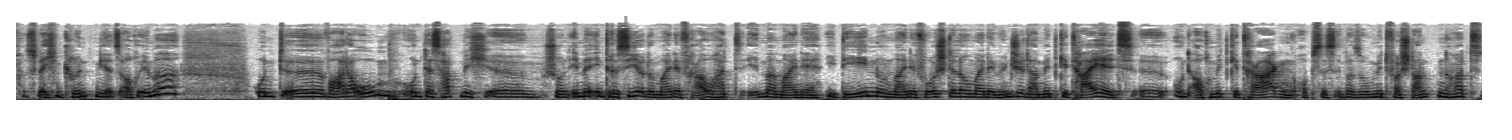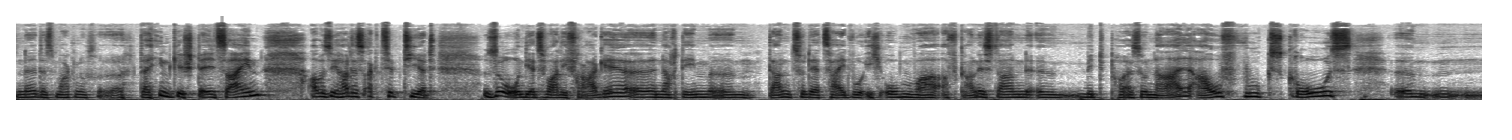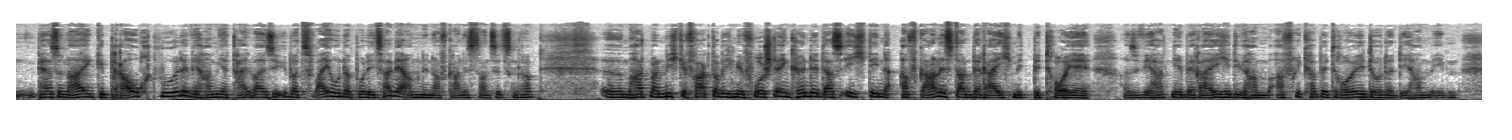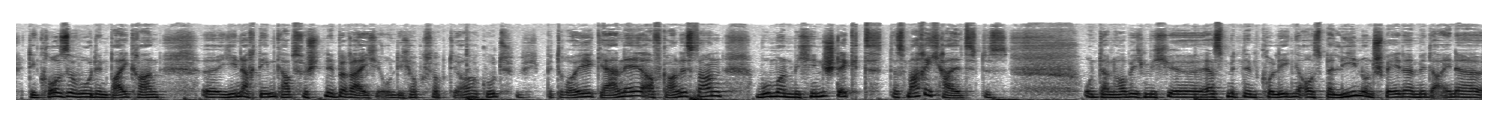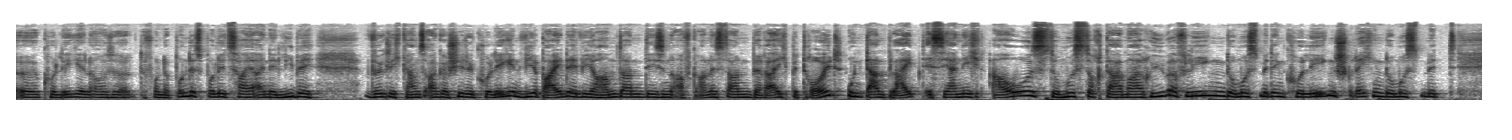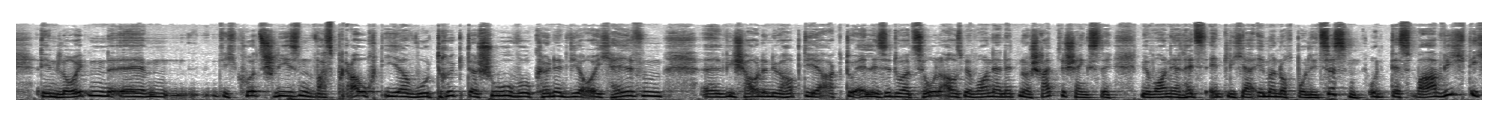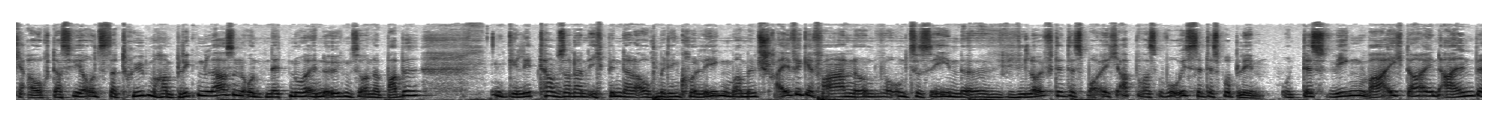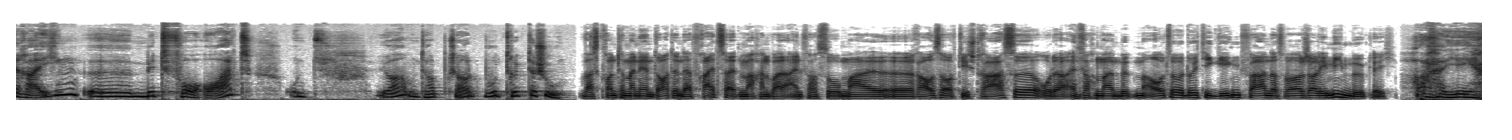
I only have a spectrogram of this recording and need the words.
aus welchen Gründen jetzt auch immer und äh, war da oben und das hat mich äh, schon immer interessiert und meine Frau hat immer meine Ideen und meine Vorstellungen, meine Wünsche damit geteilt äh, und auch mitgetragen. Ob sie es immer so mitverstanden hat, ne, das mag noch äh, dahingestellt sein, aber sie hat es akzeptiert. So, und jetzt war die Frage, äh, nachdem äh, dann zu der Zeit, wo ich oben war, Afghanistan mit Personalaufwuchs groß, ähm, Personal gebraucht wurde, wir haben ja teilweise über 200 Polizeibeamten in Afghanistan sitzen gehabt, ähm, hat man mich gefragt, ob ich mir vorstellen könnte, dass ich den Afghanistan-Bereich mit betreue. Also wir hatten hier Bereiche, die haben Afrika betreut oder die haben eben den Kosovo, den Balkan. Äh, je nachdem gab es verschiedene Bereiche. Und ich habe gesagt, ja gut, ich betreue gerne Afghanistan, wo man mich hinsteckt, das mache ich halt. Das und dann habe ich mich äh, erst mit einem Kollegen aus Berlin und später mit einer äh, Kollegin aus, äh, von der Bundespolizei, eine liebe, wirklich ganz engagierte Kollegin. Wir beide, wir haben dann diesen Afghanistan-Bereich betreut. Und dann bleibt es ja nicht aus. Du musst doch da mal rüberfliegen, du musst mit den Kollegen sprechen, du musst mit den Leuten ähm, dich kurz schließen. Was braucht ihr? Wo drückt der Schuh? Wo können wir euch helfen? Äh, wie schaut denn überhaupt die aktuelle Situation aus? Wir waren ja nicht nur Schreibtischhengste wir waren ja letztendlich ja immer noch Polizisten. Und das war wichtig auch, dass wir uns da drüben haben blicken lassen und nicht nur in irgendeiner Bubble gelebt haben, sondern ich bin dann auch mit den Kollegen mal mit Streife gefahren, um, um zu sehen, äh, wie, wie, läuft denn das bei euch ab? Was, wo ist denn das Problem? Und deswegen war ich da in allen Bereichen äh, mit vor Ort und ja, und habe geschaut, wo drückt der Schuh. Was konnte man denn dort in der Freizeit machen? Weil einfach so mal äh, raus auf die Straße oder einfach mal mit dem Auto durch die Gegend fahren, das war wahrscheinlich nicht möglich. Ach je,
